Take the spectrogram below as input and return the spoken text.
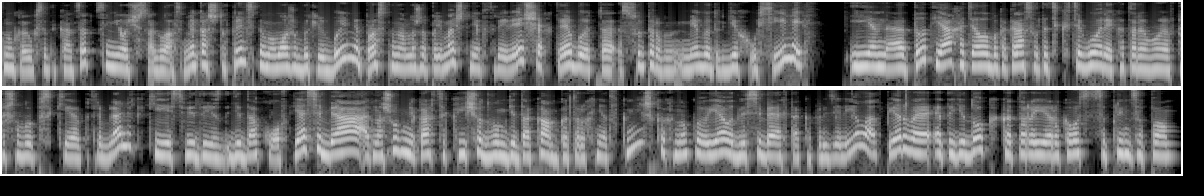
ну, как бы с этой концепцией концепции не очень согласна. Мне кажется, что, в принципе, мы можем быть любыми, просто нам нужно понимать, что некоторые вещи требуют э, супер-мега других усилий. И э, тут я хотела бы как раз вот эти категории, которые мы в прошлом выпуске потребляли, какие есть виды едоков. Я себя отношу, мне кажется, к еще двум едокам, которых нет в книжках, но я вот для себя их так определила. Первое – это едок, который руководствуется принципом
